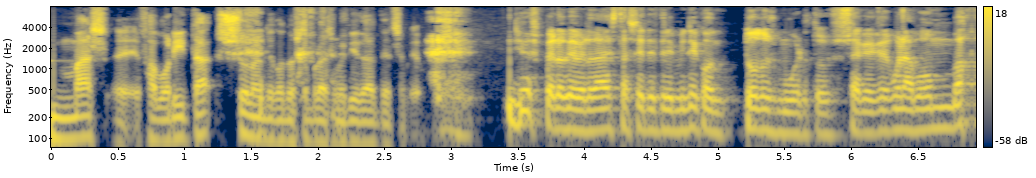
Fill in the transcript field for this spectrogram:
más eh, favorita, solamente con dos temporadas emitidas de HBO. Yo espero que de verdad esta serie termine con todos muertos. O sea, que caiga una bomba.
